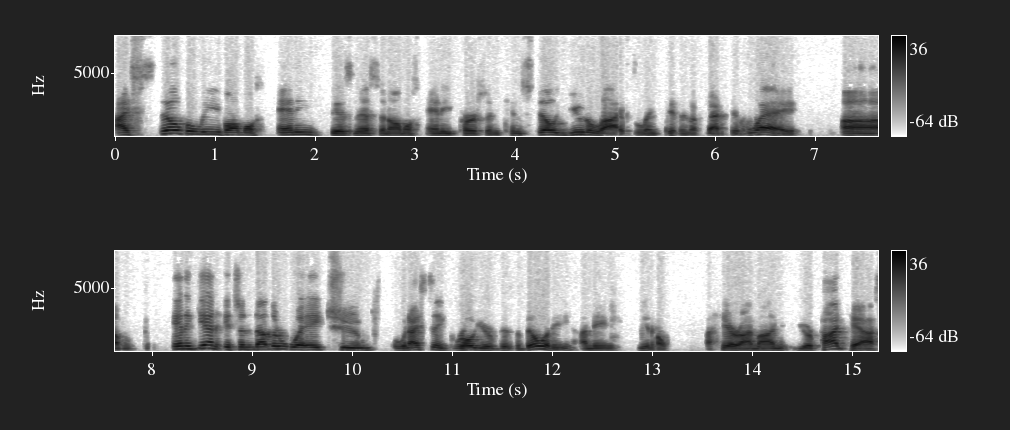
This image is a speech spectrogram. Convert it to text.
i still believe almost any business and almost any person can still utilize linkedin in an effective way. Um, and again, it's another way to, when I say grow your visibility, I mean, you know, here I'm on your podcast.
